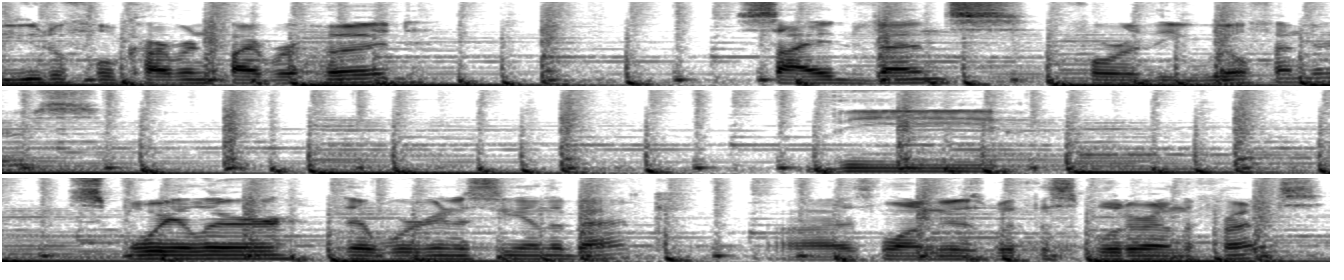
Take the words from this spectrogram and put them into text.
beautiful carbon fiber hood, side vents for the wheel fenders, the spoiler that we're going to see on the back, uh, as long as with the splitter on the front.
